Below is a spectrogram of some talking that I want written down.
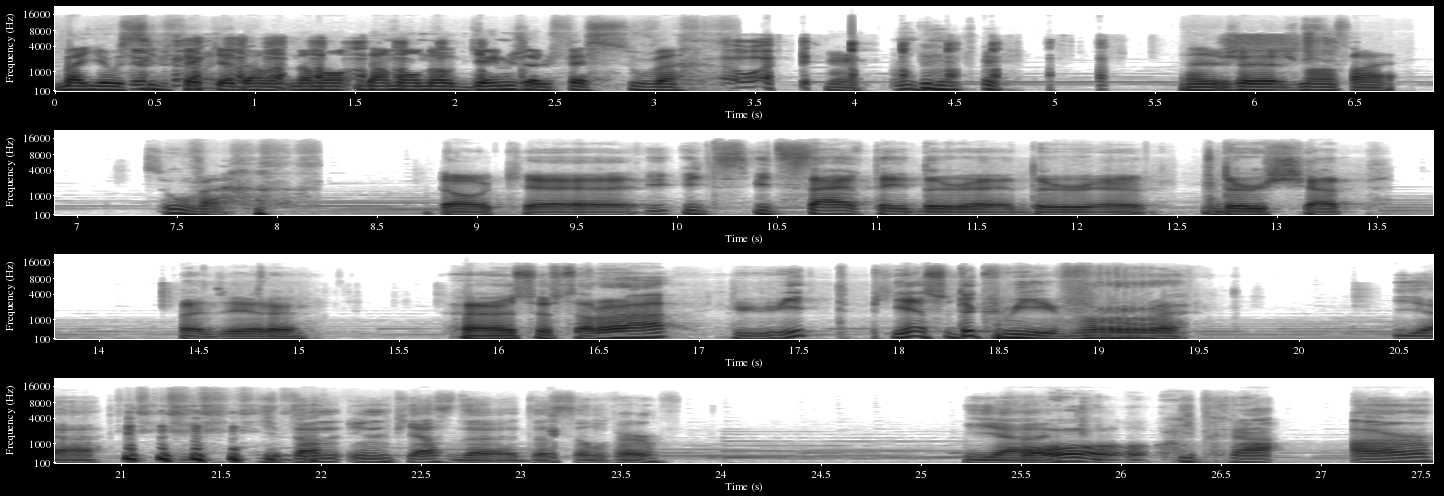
Ben, il y a aussi le fait que dans, dans mon, dans mon autre game, je le fais souvent. Ah ouais? Euh, Je, je m'en sers. Souvent. Donc, euh, il, il te- sert tes deux, euh, deux, euh, deux. Je veux dire, euh, ce sera 8 pièces de cuivre. Il, euh, il, il donne une pièce de, de silver. Il, euh, Oh! il prend un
